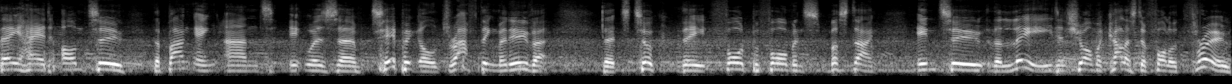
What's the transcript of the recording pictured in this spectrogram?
They head onto the banking, and it was a typical drafting manoeuvre that took the Ford Performance Mustang into the lead, and Sean McAlister followed through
